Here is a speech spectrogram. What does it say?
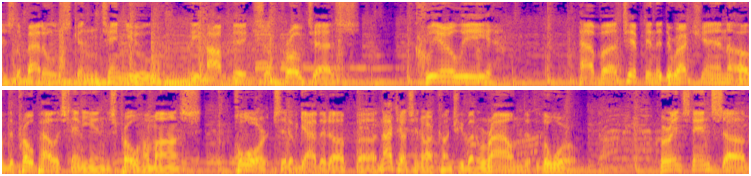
As the battles continue, the optics of protests clearly have uh, tipped in the direction of the pro-Palestinians, pro-Hamas hordes that have gathered up, uh, not just in our country, but around the world. For instance, uh,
